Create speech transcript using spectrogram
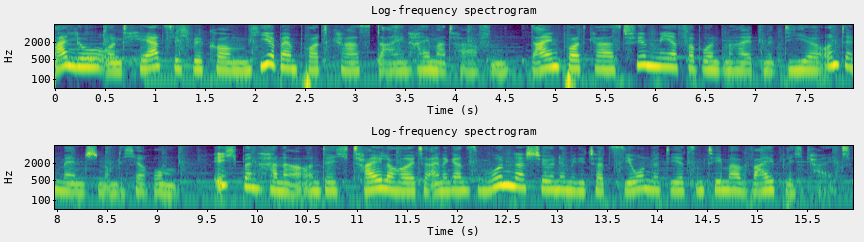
Hallo und herzlich willkommen hier beim Podcast Dein Heimathafen. Dein Podcast für mehr Verbundenheit mit dir und den Menschen um dich herum. Ich bin Hanna und ich teile heute eine ganz wunderschöne Meditation mit dir zum Thema Weiblichkeit.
